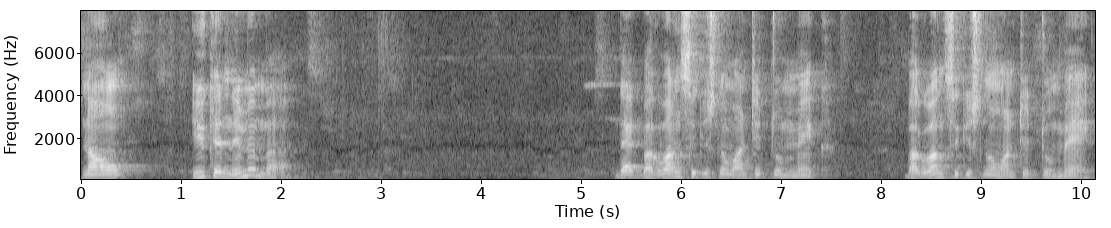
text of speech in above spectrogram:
Now, you can remember that Bhagavan Sri Krishna wanted to make, Bhagavan Sri Krishna wanted to make,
